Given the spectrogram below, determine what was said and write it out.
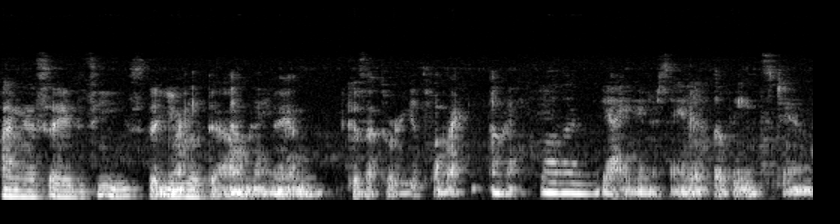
I'm going to say a disease that you Right, wrote down, okay. and because that's where he gets fired." Right. Okay. Well then, yeah, you can just say it as the leads too.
